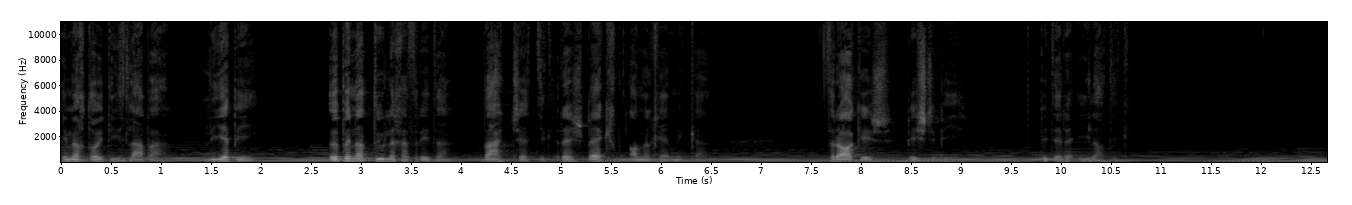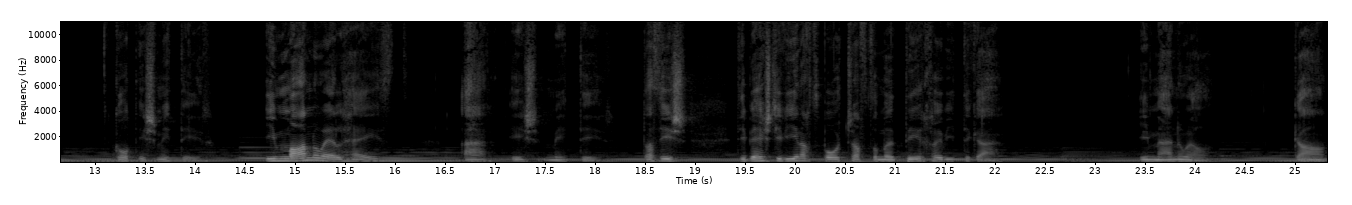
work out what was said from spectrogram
ich möchte euch dein Leben, Liebe, übernatürlichen Frieden, Wertschätzung, Respekt, Anerkennung geben. Die Frage ist, bist du dabei bei dieser Einladung? Gott ist mit dir. Immanuel heisst, er ist mit dir. Das ist die beste Weihnachtsbotschaft, die wir dir weitergeben können. Immanuel, God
